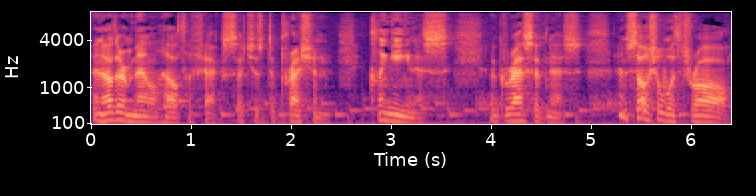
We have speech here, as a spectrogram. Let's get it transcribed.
and other mental health effects such as depression, clinginess, aggressiveness, and social withdrawal.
